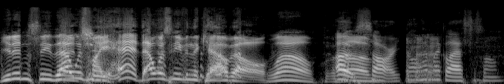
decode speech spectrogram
you didn't see that. That was my head. That wasn't even the cowbell. Wow. Oh, Um, sorry. Don't have my glasses on.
